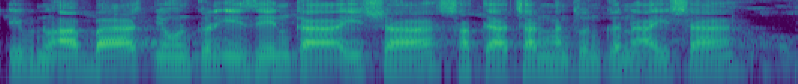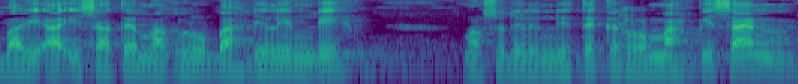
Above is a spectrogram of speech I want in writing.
Ibnu Abbas nyuhunkeun izin ka Aisyah sate acan ngantun ke Aisyah. Bari Aisyah teh maglubah dilindih. maksud dilindih teh ke lemah pisan.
